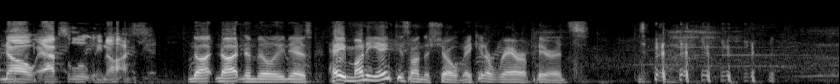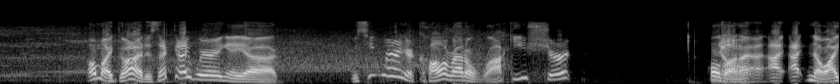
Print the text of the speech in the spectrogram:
no, absolutely not. Not not in a million years. Hey, Money Inc. is on the show, making a rare appearance. oh my God, is that guy wearing a? Uh, was he wearing a Colorado Rockies shirt? Hold No. on, I, I, I no, I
